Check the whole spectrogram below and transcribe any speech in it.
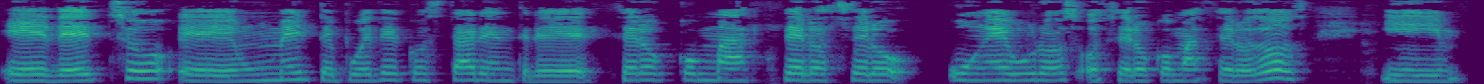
Eh, de hecho, eh, un mail te puede costar entre 0,001 euros o 0,02 y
